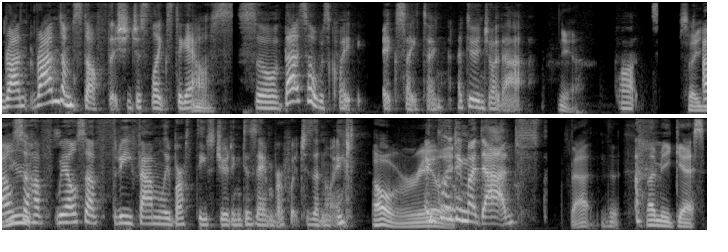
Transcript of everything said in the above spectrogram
ran- random stuff that she just likes to get Mm. us. So that's always quite exciting. I do enjoy that. Yeah. But So you I also have we also have three family birthdays during December, which is annoying, oh really including my dad's. that let me guess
